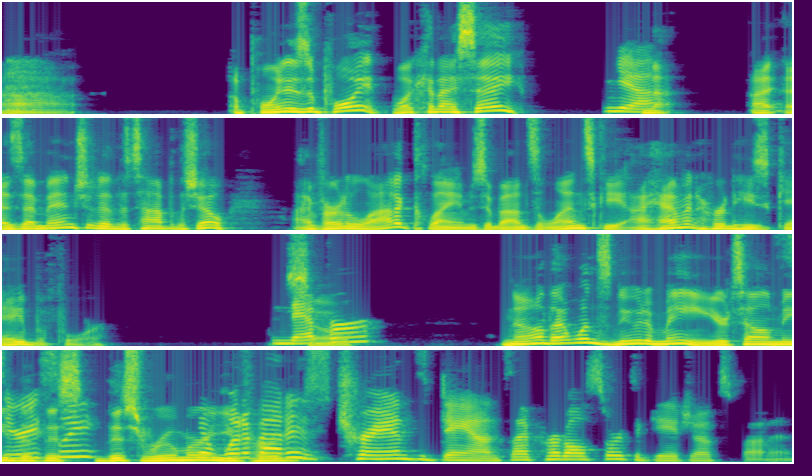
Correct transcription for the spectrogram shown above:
Uh, a point is a point. What can I say? Yeah. Not- I, as I mentioned at the top of the show, I've heard a lot of claims about Zelensky. I haven't heard he's gay before. Never. No, that one's new to me. You're telling me Seriously? that this this rumor. Yeah, what about heard- his trans dance? I've heard all sorts of gay jokes about it.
